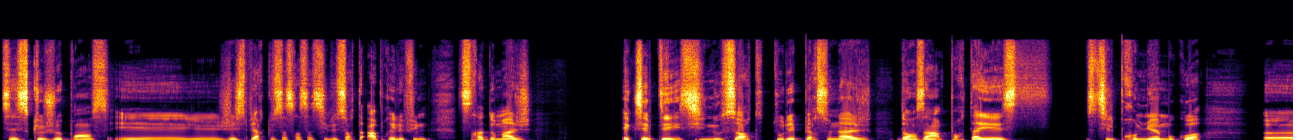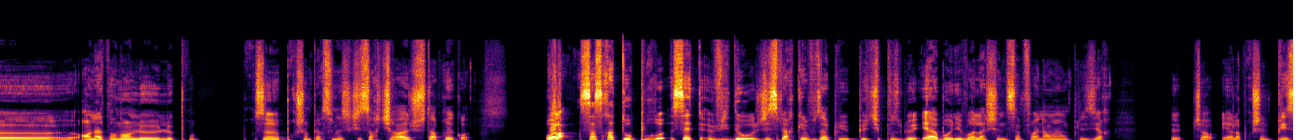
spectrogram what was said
C'est ce que je pense et j'espère que ça sera ça. S'ils le sortent après le film, ce sera dommage. Excepté s'ils nous sortent tous les personnages dans un portail style premium ou quoi. Euh, en attendant le, prochain personnage qui sortira juste après quoi. Voilà, ça sera tout pour cette vidéo. J'espère qu'elle vous a plu. Petit pouce bleu et abonnez-vous à la chaîne, ça me fera énormément plaisir. Euh, ciao et à la prochaine. Peace.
